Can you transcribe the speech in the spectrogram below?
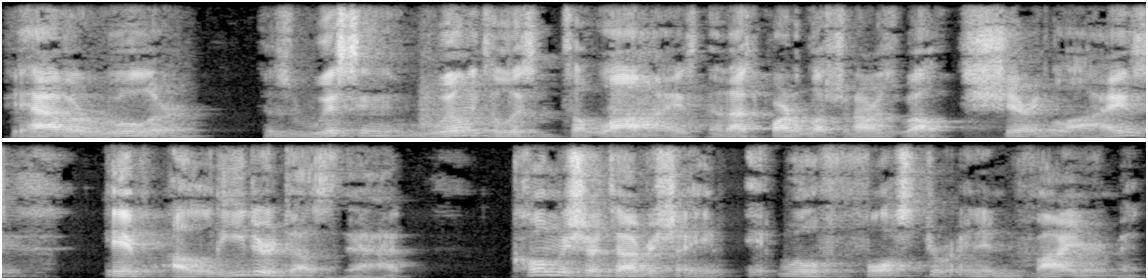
if you have a ruler who's willing, willing to listen to lies, now that's part of Lashon Hara as well, sharing lies. If a leader does that, it will foster an environment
